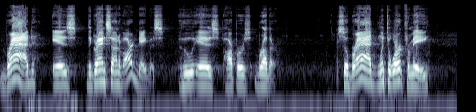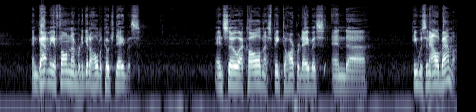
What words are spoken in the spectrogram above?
Brad is the grandson of Art Davis, who is Harper's brother. So Brad went to work for me and got me a phone number to get a hold of Coach Davis. And so I called and I speak to Harper Davis, and uh, he was in Alabama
